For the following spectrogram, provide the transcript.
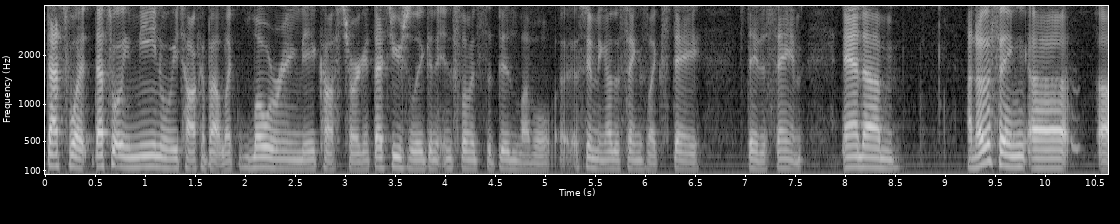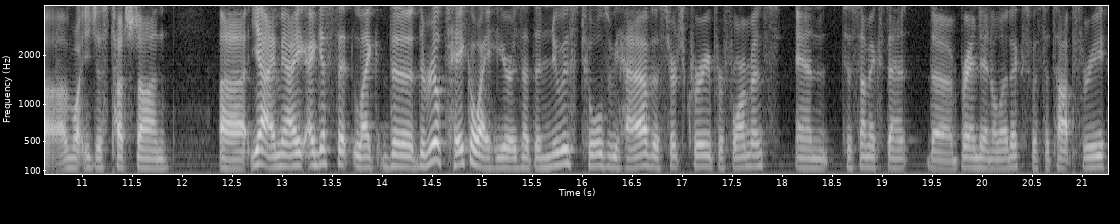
that's what that's what we mean when we talk about like lowering the ACOS target. That's usually going to influence the bid level, assuming other things like stay stay the same. And um, another thing uh, uh, on what you just touched on. Uh, yeah, I mean, I, I guess that like the the real takeaway here is that the newest tools we have, the search query performance, and to some extent the brand analytics with the top three,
